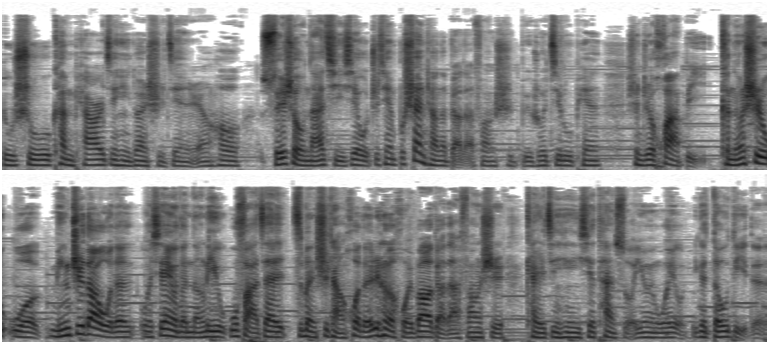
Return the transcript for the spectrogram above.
读书、看片儿进行一段时间，然后。随手拿起一些我之前不擅长的表达方式，比如说纪录片，甚至画笔，可能是我明知道我的我现有的能力无法在资本市场获得任何回报的表达方式，开始进行一些探索，因为我有一个兜底的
